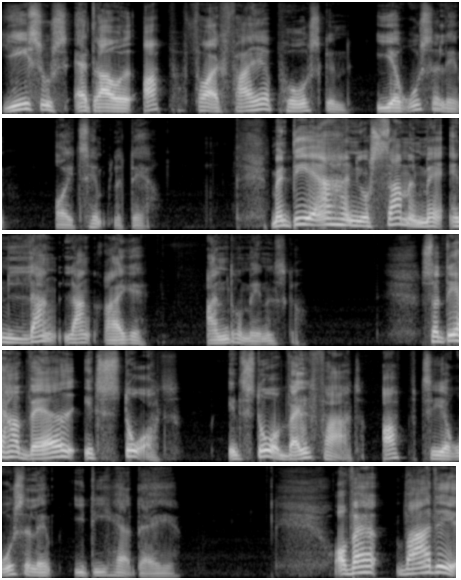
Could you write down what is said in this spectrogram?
Jesus er draget op for at fejre påsken i Jerusalem og i templet der. Men det er han jo sammen med en lang, lang række andre mennesker. Så det har været et stort, en stor valgfart op til Jerusalem i de her dage. Og hvad var det,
